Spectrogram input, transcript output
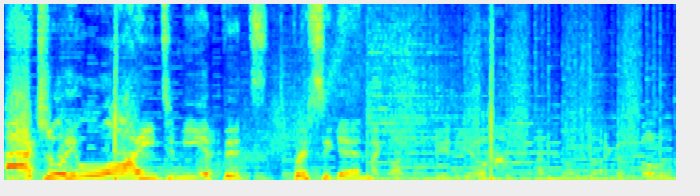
actually lying to me if it's Frisk again. I got it on video. I'm not, I got it on video.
